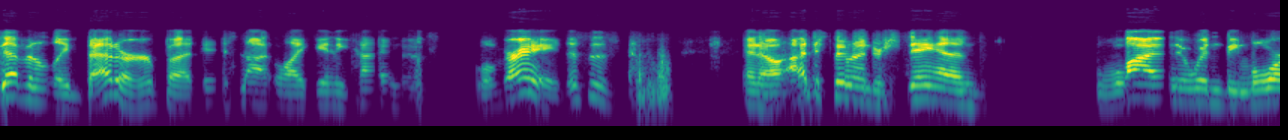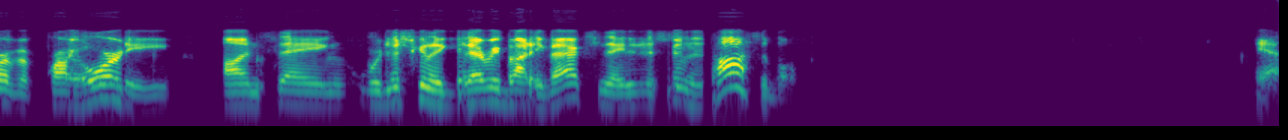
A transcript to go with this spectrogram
definitely better, but it's not like any kind of well, great. This is, you know, I just don't understand why there wouldn't be more of a priority on saying we're just going to get everybody vaccinated as soon as possible. Yeah.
